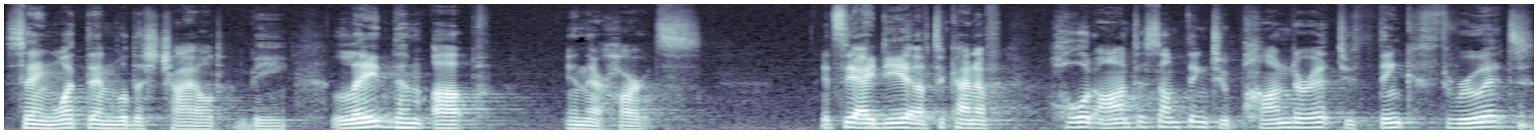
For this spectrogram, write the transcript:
saying, What then will this child be? laid them up in their hearts. It's the idea of to kind of hold on to something, to ponder it, to think through it.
